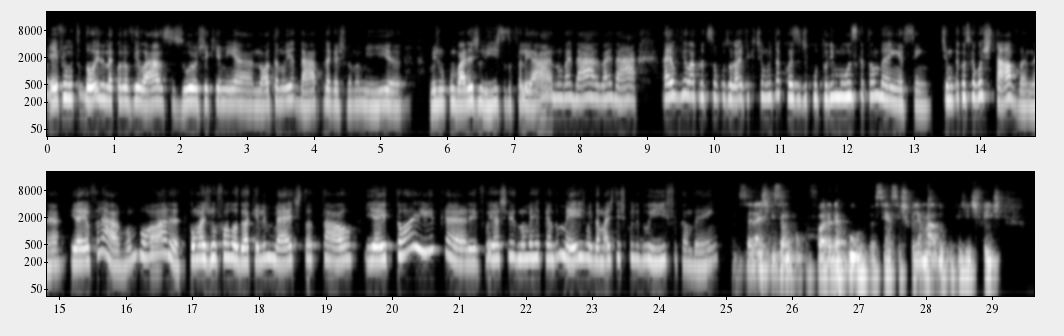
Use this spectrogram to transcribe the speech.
E aí foi muito doido, né? Quando eu vi lá o Sisu, eu achei que a minha nota não ia dar para gastronomia mesmo com várias listas, eu falei, ah, não vai dar, não vai dar. Aí eu vi lá a produção cultural e vi que tinha muita coisa de cultura e música também, assim. Tinha muita coisa que eu gostava, né? E aí eu falei, ah, vambora. Como a Ju falou, deu aquele match total. E aí tô aí, cara. E foi, acho que não me arrependo mesmo, ainda mais ter escolhido o IF também. Você não acha que isso é um pouco fora da curva, assim, essa escolha maluca que a gente fez?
